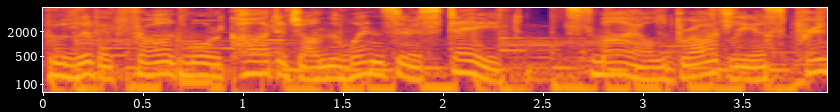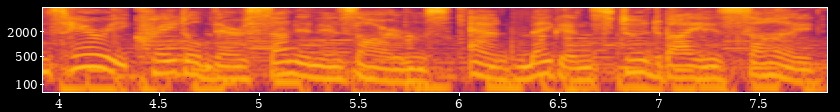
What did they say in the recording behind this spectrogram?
who live at Frogmore Cottage on the Windsor estate, smiled broadly as Prince Harry cradled their son in his arms and Meghan stood by his side.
